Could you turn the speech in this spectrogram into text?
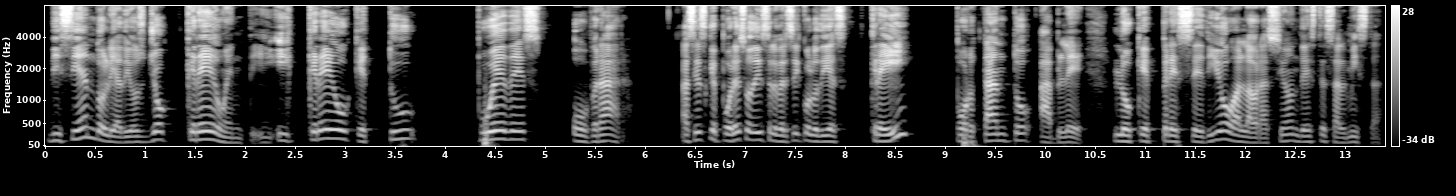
diciéndole a Dios, yo creo en ti y creo que tú puedes obrar. Así es que por eso dice el versículo 10, creí, por tanto hablé. Lo que precedió a la oración de este salmista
